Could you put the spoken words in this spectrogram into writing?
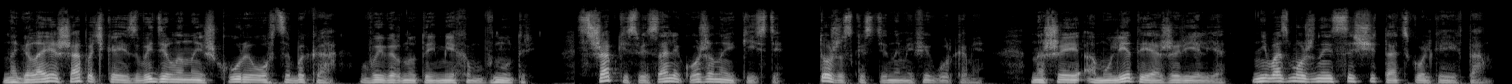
На голове шапочка из выделанной шкуры овца-быка, вывернутой мехом внутрь. С шапки свисали кожаные кисти, тоже с костяными фигурками. На шее амулеты и ожерелья, невозможно и сосчитать, сколько их там.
